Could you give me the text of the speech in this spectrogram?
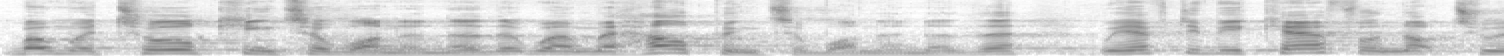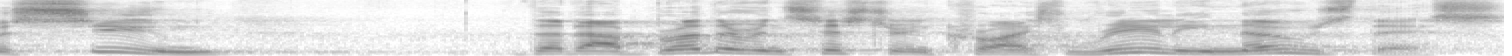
When we're talking to one another, when we're helping to one another, we have to be careful not to assume that our brother and sister in Christ really knows this.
